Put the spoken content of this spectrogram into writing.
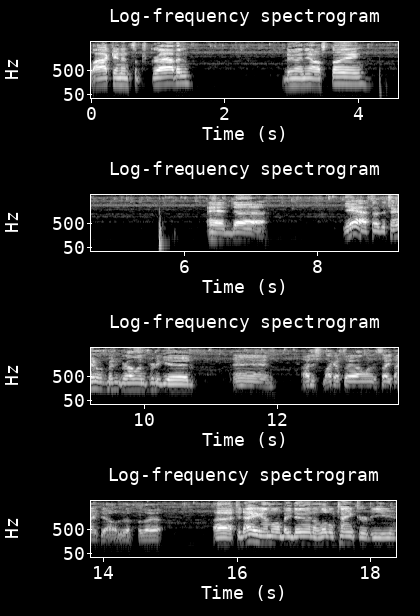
liking and subscribing, doing y'all's thing. And uh, yeah, so the channel's been growing pretty good. And I just, like I said, I wanted to say thank y'all for that. Uh, today I'm going to be doing a little tank review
